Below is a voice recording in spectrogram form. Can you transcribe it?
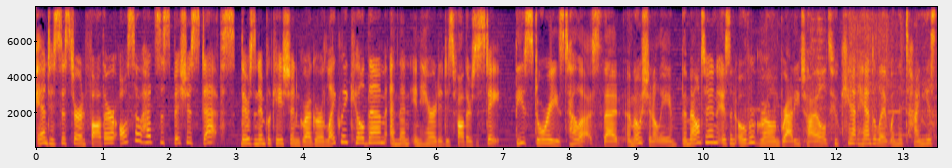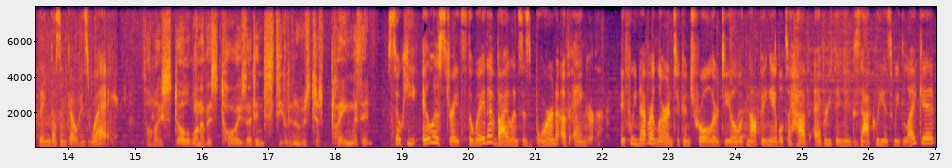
and his sister and father also had suspicious deaths. There's an implication Gregor likely killed them and then inherited his father's estate. These stories tell us that, emotionally, the Mountain is an overgrown, bratty child who can't handle it when the tiniest thing doesn't go his way. Thought I stole one of his toys. I didn't steal it, I was just playing with it. So he illustrates the way that violence is born of anger. If we never learn to control or deal with not being able to have everything exactly as we'd like it,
